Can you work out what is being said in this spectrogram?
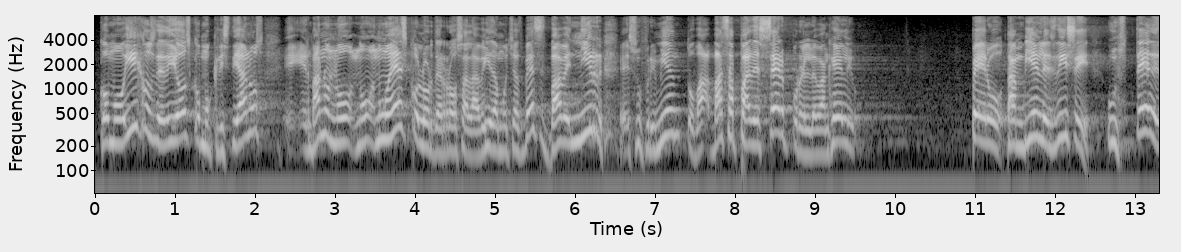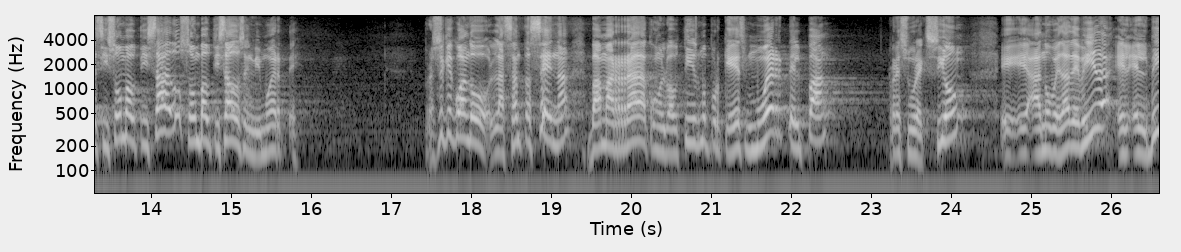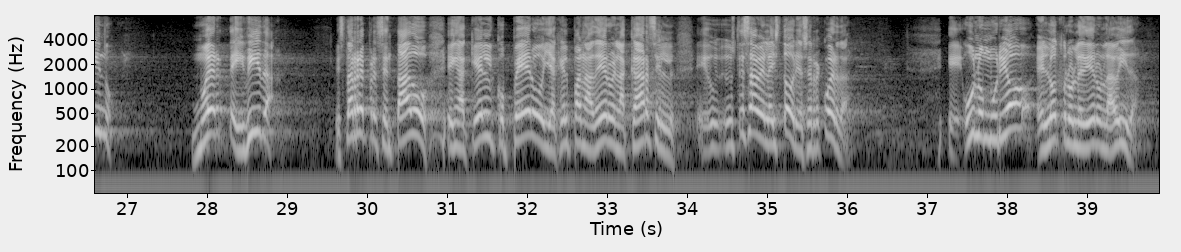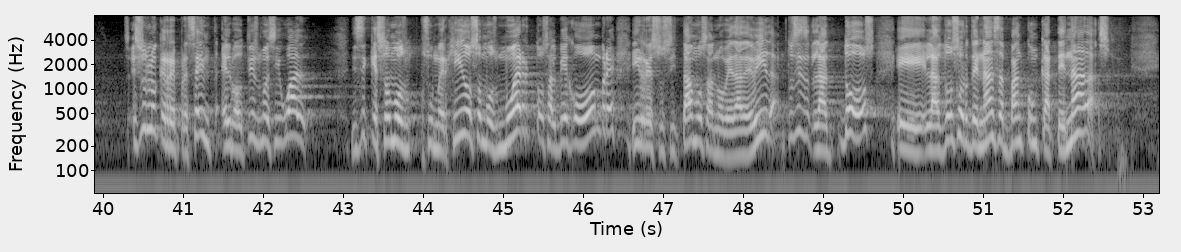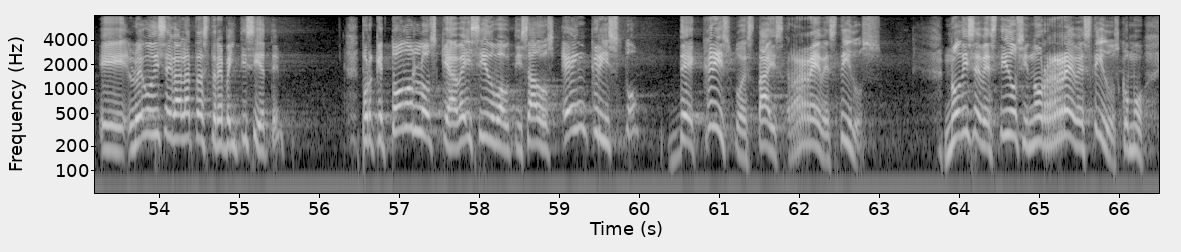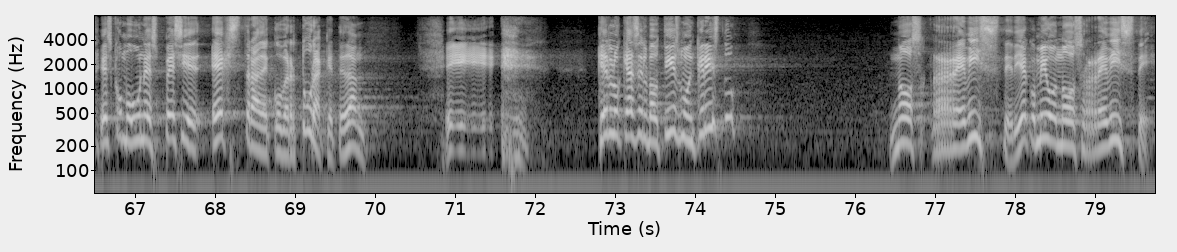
Como hijos de Dios, como cristianos, eh, hermano, no, no, no es color de rosa la vida muchas veces. Va a venir eh, sufrimiento, vas a padecer por el Evangelio. Pero también les dice, ustedes si son bautizados, son bautizados en mi muerte. Por eso es que cuando la Santa Cena va amarrada con el bautismo, porque es muerte el pan, resurrección, eh, a novedad de vida, el, el vino, muerte y vida. Está representado en aquel copero y aquel panadero en la cárcel. Eh, usted sabe la historia, ¿se recuerda? Eh, uno murió, el otro le dieron la vida. Eso es lo que representa. El bautismo es igual. Dice que somos sumergidos, somos muertos al viejo hombre y resucitamos a novedad de vida. Entonces las dos, eh, las dos ordenanzas van concatenadas. luego dice Gálatas 3:27 porque todos los que habéis sido bautizados en Cristo, de Cristo estáis revestidos. No dice vestidos, sino revestidos, como es como una especie extra de cobertura que te dan. Eh, eh, eh, ¿Qué es lo que hace el bautismo en Cristo? Nos reviste, diga conmigo, nos reviste.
